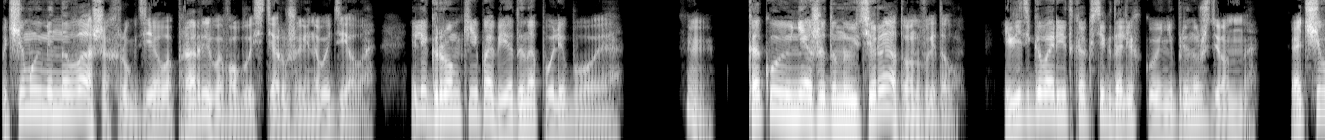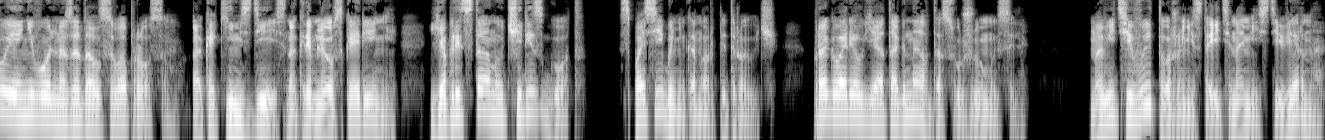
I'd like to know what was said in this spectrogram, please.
Почему именно ваших рук дело прорывы в области оружейного дела? Или громкие победы на поле боя? Хм, какую неожиданную тираду он выдал. И ведь говорит, как всегда, легко и непринужденно. Отчего я невольно задался вопросом, а каким здесь, на Кремлевской арене, я предстану через год? Спасибо, Никанор Петрович. Проговорил я, отогнав досужую мысль. Но ведь и вы тоже не стоите на месте, верно?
